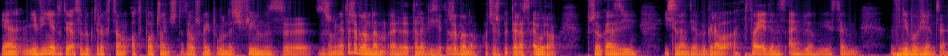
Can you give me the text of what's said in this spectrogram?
Ja nie winię tutaj osoby, które chcą odpocząć, załóżmy i poglądać film z, z żoną. Ja też oglądam e, telewizję, też oglądam chociażby teraz Euro. Przy okazji Islandia wygrała 2-1 z Anglią i jestem w niebo wzięty.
